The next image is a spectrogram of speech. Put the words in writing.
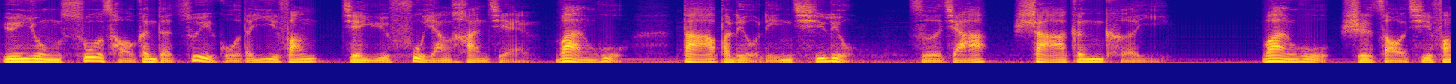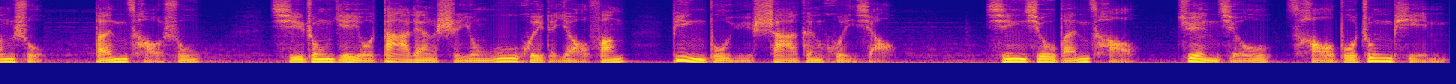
运用缩草根的最古的一方见于《富阳汉简万物》W 零七六，子夹沙根可以。万物是早期方术。本草书，其中也有大量使用污秽的药方，并不与沙根混淆。新修本草卷九草部中品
